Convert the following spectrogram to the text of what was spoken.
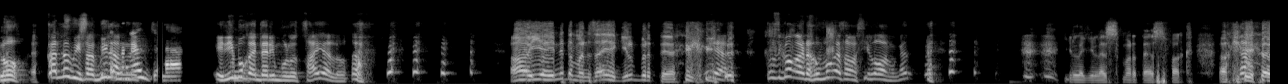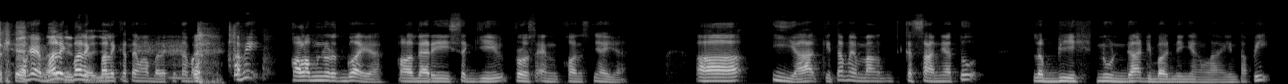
loh kan lu bisa bilang tenang nih aja ini bukan dari mulut saya loh Oh iya, ini teman saya Gilbert ya. iya terus gue gak ada hubungan sama Silom kan Gila-gila smart as fuck. Oke, Nah, oke. Oke, balik lanjut, balik lanjut. balik ke tema balik ke tema. Tapi kalau menurut gua ya, kalau dari segi pros and cons-nya ya, eh iya kita memang kesannya tuh lebih nunda dibanding yang lain. Tapi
